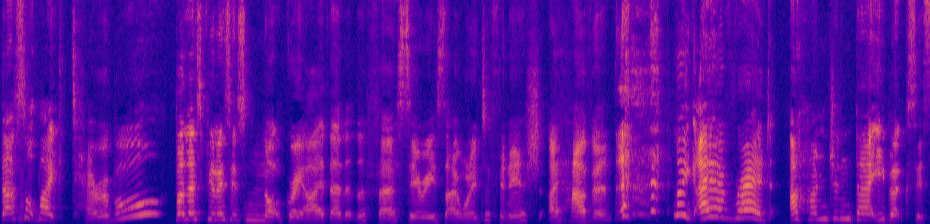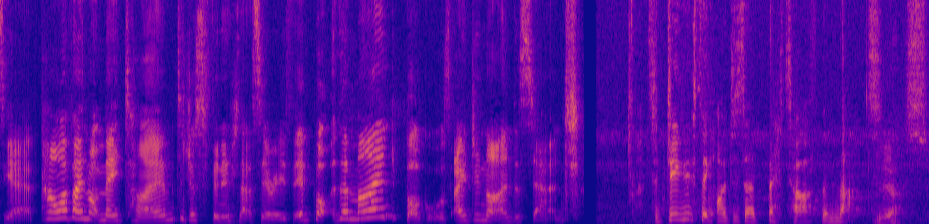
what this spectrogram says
That's not like terrible, but let's be honest, it's not great either that the first series that I wanted to finish, I haven't. like, I have read 130 books this year. How have I not made time to just finish that series? It bo- the mind boggles. I do not understand. So do you think I deserve better than that? Yes.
